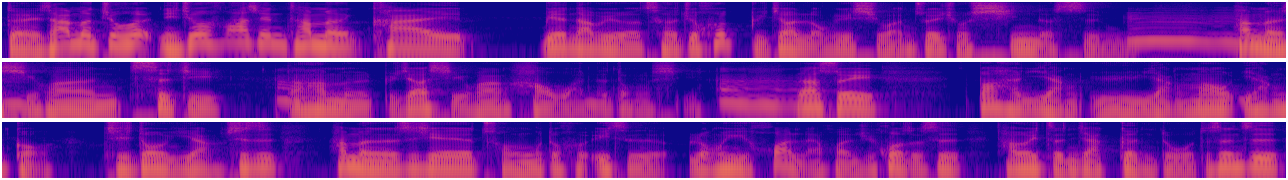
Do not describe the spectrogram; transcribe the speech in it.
对他们就会，你就会发现他们开 B N W 的车就会比较容易喜欢追求新的事物。嗯，他们喜欢刺激，然后他们比较喜欢好玩的东西。嗯嗯。那所以包含养鱼、养猫、养狗，其实都一样。其实他们的这些宠物都会一直容易换来换去，或者是它会增加更多的，甚至。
